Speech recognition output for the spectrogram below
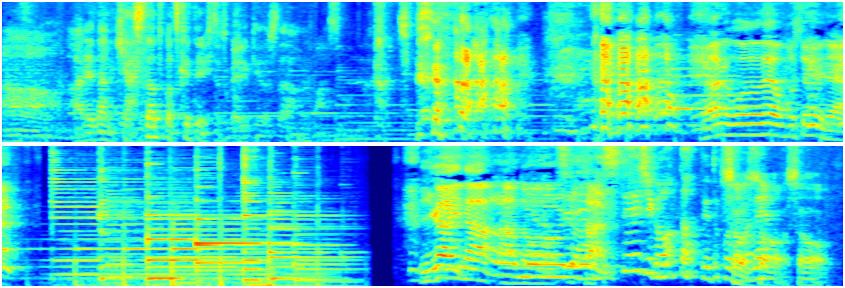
あああれなんかキャスターとかつけてる人とかいるけどさまあそんな感じ。なるほどね面白いね意外なあのステージがあったっていうとこそうろがね。そうそう。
